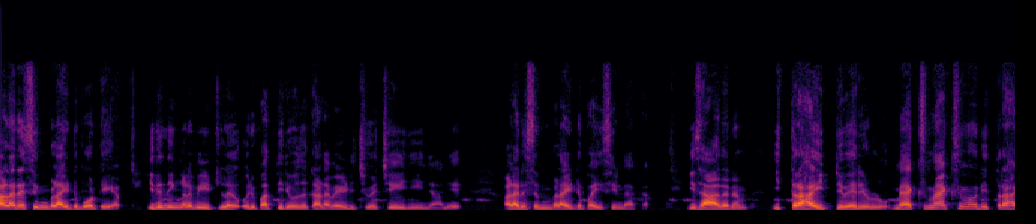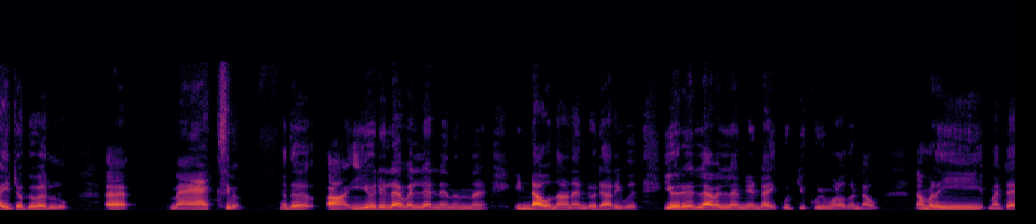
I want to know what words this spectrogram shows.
വളരെ സിമ്പിൾ ആയിട്ട് പോട്ട്. ചെയ്യാം ഇത് നിങ്ങൾ വീട്ടിൽ ഒരു പത്തിരുപത് കട മേടിച്ചു വെച്ച് കഴിഞ്ഞ് കഴിഞ്ഞാൽ വളരെ സിമ്പിൾ ആയിട്ട് പൈസ ഉണ്ടാക്കാം. ഈ സാധനം ഇത്ര ഹൈറ്റ് വരുള്ളൂ മാക്സ് മാക്സിമം ഒരു ഇത്ര ഹൈറ്റ് ഒക്കെ വരുള്ളൂ. മാക്സിമം ഇത് ആ ഈ ഒരു ലെവലിൽ തന്നെ നിന്ന് ഉണ്ടാവുന്നതാണ് എന്റെ ഒരു അറിവ്. ഈ ഒരു ലെവലിൽ തന്നെ ഉണ്ടായി കുറ്റി കുരുമുളക് ഉണ്ടാവും നമ്മൾ ഈ മറ്റേ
